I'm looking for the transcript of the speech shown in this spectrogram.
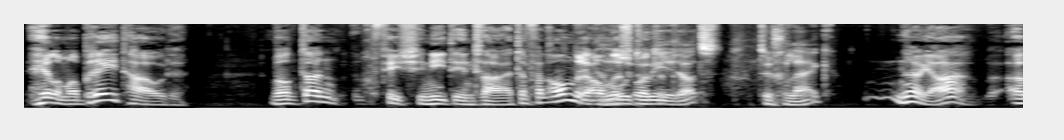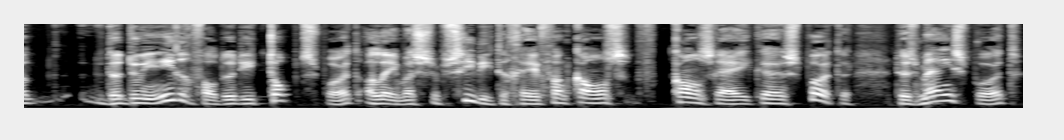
helemaal breed houden. Want dan vis je niet in het water van anderen. Anders hoe doe je dat tegelijk? Nou ja, eh, dat doe je in ieder geval door die topsport... alleen maar subsidie te geven van kans, kansrijke sporten. Dus mijn sport,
